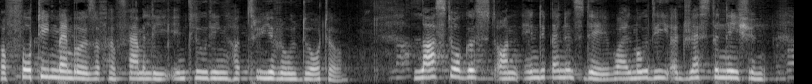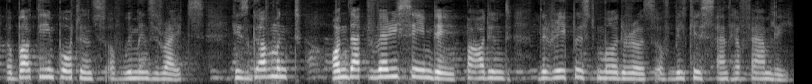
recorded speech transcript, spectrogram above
of 14 members of her family, including her three year old daughter. Last August, on Independence Day, while Modi addressed the nation about the importance of women's rights, his government, on that very same day, pardoned the rapist murderers of Bilkis and her family,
